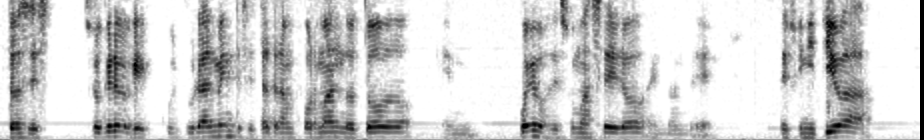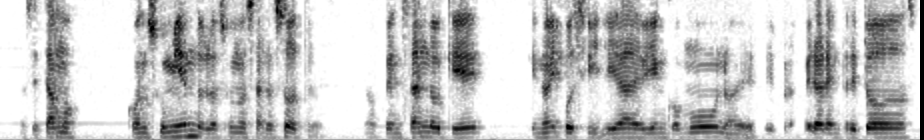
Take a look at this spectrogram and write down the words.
Entonces, yo creo que culturalmente se está transformando todo en juegos de suma cero, en donde en definitiva nos estamos consumiendo los unos a los otros, ¿no? pensando que que no hay posibilidad de bien común o de, prosperar entre todos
